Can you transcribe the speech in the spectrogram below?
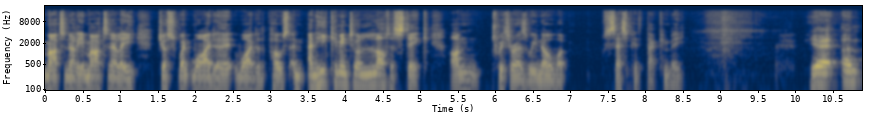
Martinelli, and Martinelli just went wide of the, wide of the post, and and he came into a lot of stick on Twitter, as we know what cesspit that can be. Yeah. Um,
